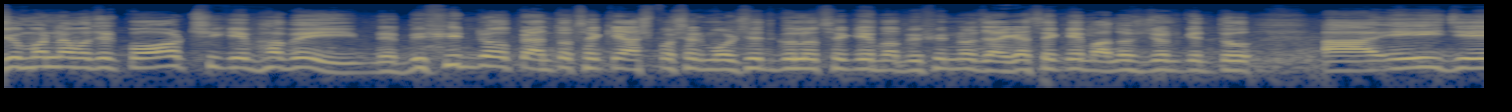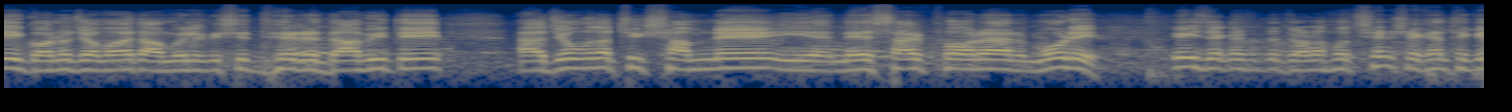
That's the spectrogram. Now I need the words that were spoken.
জুম্মার নামাজের পর ঠিক এভাবেই বিভিন্ন প্রান্ত থেকে, আশপাশের মসজিদগুলো থেকে বা বিভিন্ন জায়গা থেকে মানুষজন কিন্তু এই যে গণজমায়েত আওয়ামী লীগ নিষিদ্ধের দাবিতে যমুনা ঠিক সামনে নেসার ফরার মোড়ে এই জায়গাটাতে জড়া হচ্ছেন। সেখান থেকে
